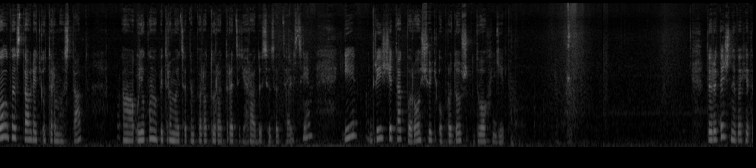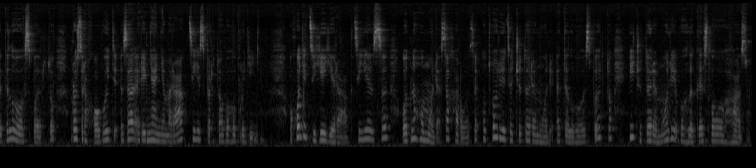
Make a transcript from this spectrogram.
Колби ставлять у термостат, у якому підтримується температура 30 градусів за Цельсієм, і дріжджі так вирощують упродовж двох діб. Теоретичний вихід етилового спирту розраховують за рівняннями реакції спиртового брудіння. У ході цієї реакції з 1 моля сахарози утворюється 4 молі етилового спирту і 4 молі вуглекислого газу.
